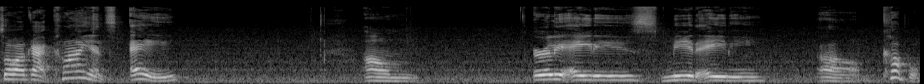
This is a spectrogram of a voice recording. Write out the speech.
So I got clients A, um, early 80s, mid 80s um, couple.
